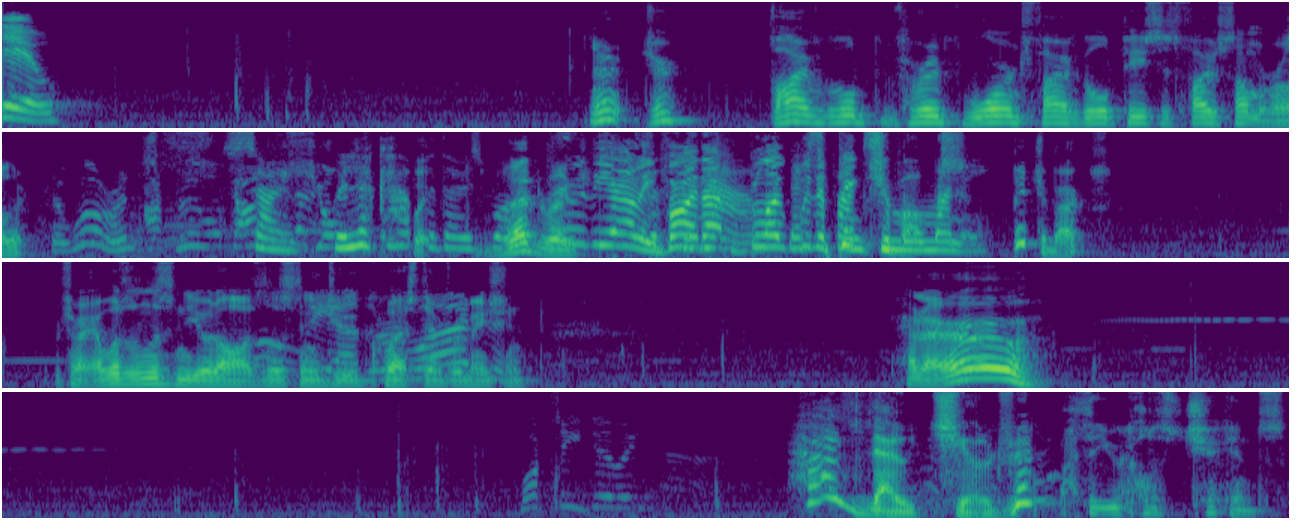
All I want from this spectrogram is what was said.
Deal. All right, sure. Five gold, five warrants, five gold pieces, five something or other. The warrants blew So, we'll look out Wait, for those that ones. right- through the alley But by that now, bloke with the picture box. money. Picture box. I'm sorry, I wasn't listening to you at all. I was listening to quest information. Hello. What's he doing now? Hello, children. I thought you called us chickens.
